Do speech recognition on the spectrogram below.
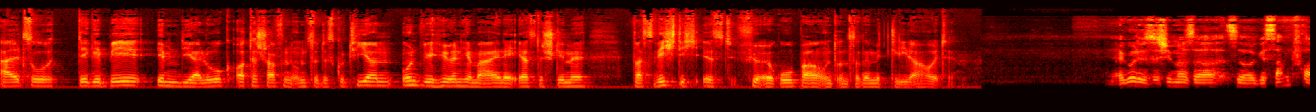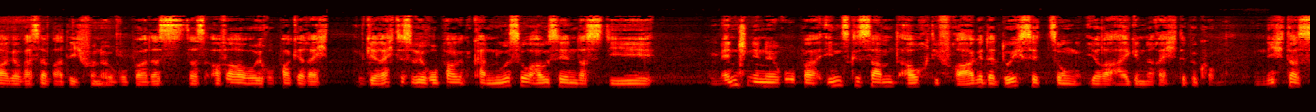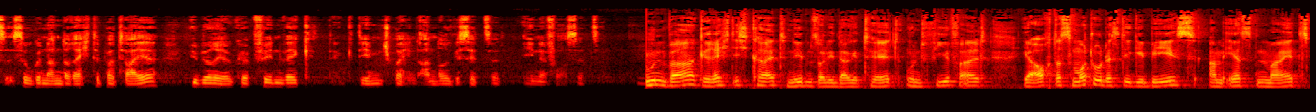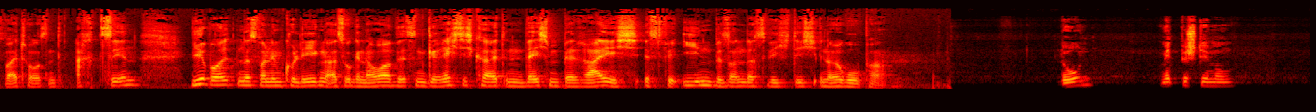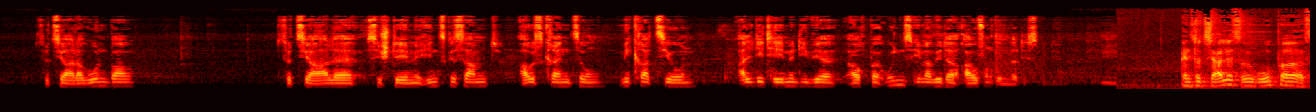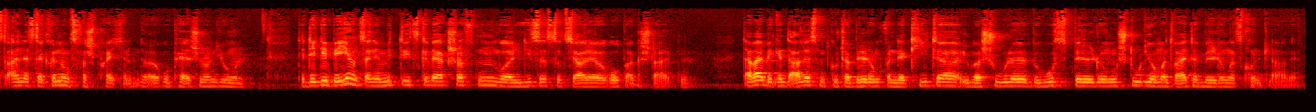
Also DGB im Dialog Orte schaffen, um zu diskutieren. Und wir hören hier mal eine erste Stimme, was wichtig ist für Europa und unsere Mitglieder heute. Ja gut, es ist immer so, so eine Gesamtfrage, was erwarte ich von Europa? Dass das einfache Europa gerecht. Gerechtes Europa kann nur so aussehen, dass die Menschen in Europa insgesamt auch die Frage der Durchsetzung ihrer eigenen Rechte bekommen. Nicht, dass sogenannte rechte Parteien über ihre Köpfe hinweg dementsprechend andere Gesetze ihnen vorsetzen. Nun war Gerechtigkeit neben Solidarität und Vielfalt ja auch das Motto des DGBs am 1. Mai 2018. Wir wollten es von dem Kollegen also genauer wissen, Gerechtigkeit in welchem Bereich ist für ihn besonders wichtig in Europa? Lohn, Mitbestimmung, sozialer Wohnbau, soziale Systeme insgesamt, Ausgrenzung, Migration, all die Themen, die wir auch bei uns immer wieder rauf und runter diskutieren. Ein soziales Europa ist eines der Gründungsversprechen der Europäischen Union. Der DGB und seine Mitgliedsgewerkschaften wollen dieses soziale Europa gestalten. Dabei beginnt alles mit guter Bildung von der Kita über Schule, Berufsbildung, Studium und Weiterbildung als Grundlage.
